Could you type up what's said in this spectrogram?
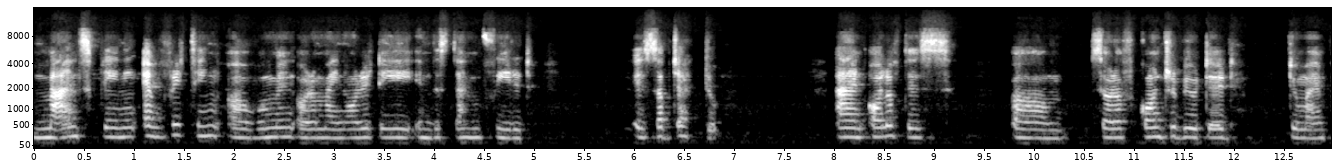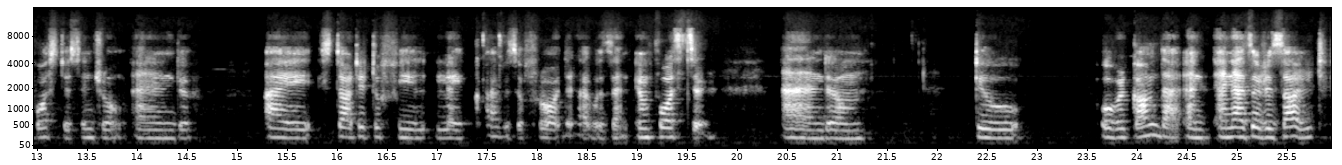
mansplaining, everything a woman or a minority in the STEM field is subject to. And all of this um, sort of contributed to my imposter syndrome. And I started to feel like I was a fraud, that I was an imposter. And um, to overcome that. And and as a result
